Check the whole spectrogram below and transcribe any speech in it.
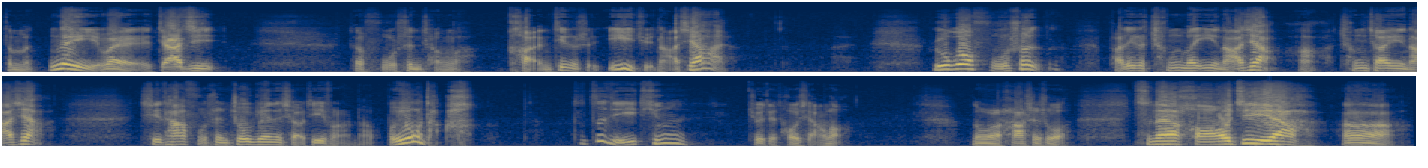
咱们内外夹击，这抚顺城啊，肯定是一举拿下呀。如果抚顺把这个城门一拿下啊，城墙一拿下，其他抚顺周边的小地方呢，不用打，他自己一听就得投降了。努尔哈赤说：“此乃好计呀！”啊，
